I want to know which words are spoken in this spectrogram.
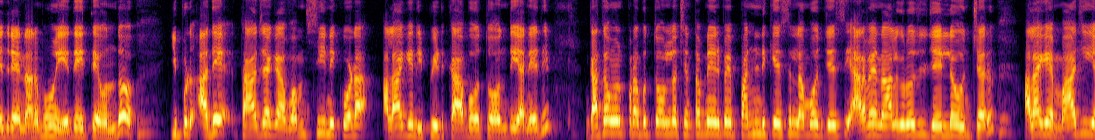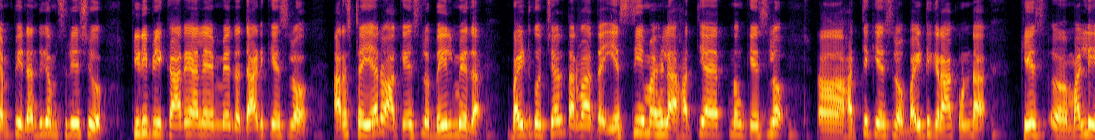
ఎదురైన అనుభవం ఏదైతే ఉందో ఇప్పుడు అదే తాజాగా వంశీని కూడా అలాగే రిపీట్ కాబోతోంది అనేది గత ప్రభుత్వంలో చింతమనేనిపై పన్నెండు కేసులు నమోదు చేసి అరవై నాలుగు రోజులు జైల్లో ఉంచారు. అలాగే మాజీ ఎంపీ నందిగం సురేష్ టీడీపీ కార్యాలయం మీద దాడి కేసులో అరెస్ట్ అయ్యారు. ఆ కేసులో బెయిల్ మీద బయటకు వచ్చారు. తర్వాత ఎస్సీ మహిళ హత్యాయత్నం కేసులో హత్య కేసులో బయటికి రాకుండా కేసు మళ్ళీ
